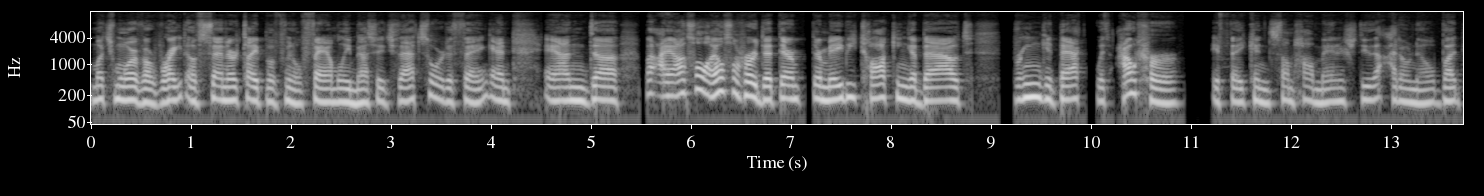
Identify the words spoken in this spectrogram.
much more of a right of center type of you know family message, that sort of thing. And and uh, but I also I also heard that they're they're maybe talking about bringing it back without her if they can somehow manage to do that, I don't know, but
